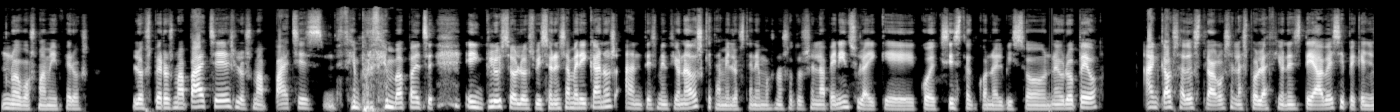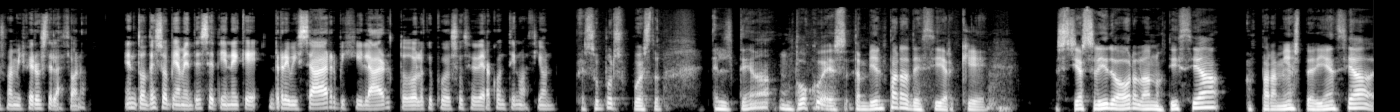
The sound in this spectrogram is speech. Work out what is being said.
nuevos mamíferos. Los perros mapaches, los mapaches 100% mapache e incluso los bisones americanos antes mencionados, que también los tenemos nosotros en la península y que coexisten con el bisón europeo, han causado estragos en las poblaciones de aves y pequeños mamíferos de la zona. Entonces, obviamente, se tiene que revisar, vigilar todo lo que puede suceder a continuación. Eso por supuesto. El tema un poco es también para decir que si ha salido ahora la noticia, para mi experiencia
